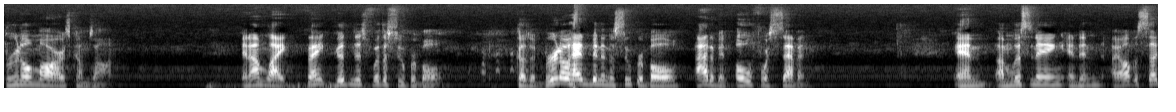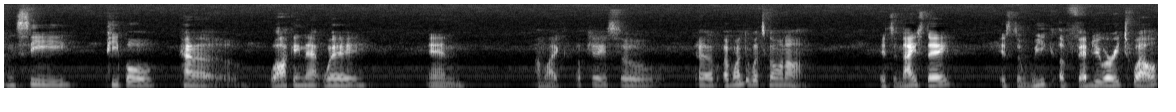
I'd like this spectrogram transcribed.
Bruno Mars comes on. And I'm like, thank goodness for the Super Bowl. Because if Bruno hadn't been in the Super Bowl, I'd have been 0 for 7. And I'm listening, and then I all of a sudden see people kind of walking that way. And I'm like, okay, so uh, I wonder what's going on. It's a nice day. It's the week of February 12th.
